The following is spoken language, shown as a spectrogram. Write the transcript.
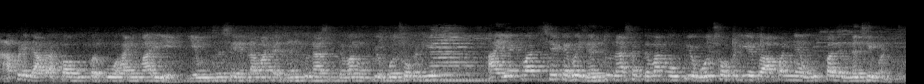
આપણે જ આપણા પગ ઉપર કુહાડી મારીએ, એવું થશે એટલા માટે જંતુનાશક દવાનો ઉપયોગ ઓછો કરીએ. આ એક વાત છે કે ભાઈ જંતુનાશક દવાનો ઉપયોગ ઓછો કરીએ તો આપણને ઉત્પાદન નથી મળતું.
